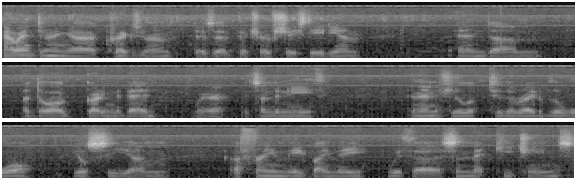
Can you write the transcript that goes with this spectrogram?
Now entering uh, Craig's room, there's a picture of Shea Stadium and um, a dog guarding the bed where it's underneath. And then if you look to the right of the wall, you'll see um, a frame made by me with uh, some Met keychains.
